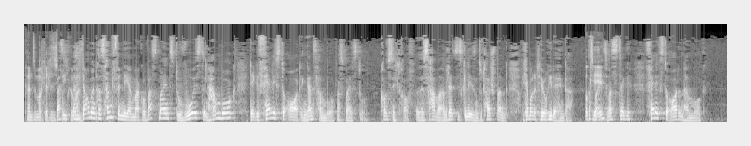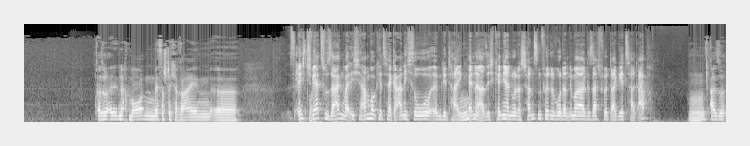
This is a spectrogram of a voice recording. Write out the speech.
können Sie mal bitte sich was drum ich, kümmern. Was ich darum interessant finde, Jan Marco, was meinst du, wo ist in Hamburg der gefährlichste Ort in ganz Hamburg? Was meinst du? Kommst nicht drauf. Das ist Hammer, habe ich letztens gelesen, total spannend. Und ich habe auch eine Theorie dahinter. Was okay. meinst du? Was ist der gefährlichste Ort in Hamburg? Also äh, nach Morden, Messerstechereien. Äh, ist echt schwer zu sagen, weil ich Hamburg jetzt ja gar nicht so im Detail mhm. kenne. Also ich kenne ja nur das Schanzenviertel, wo dann immer gesagt wird, da geht's halt ab. Mhm. Also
